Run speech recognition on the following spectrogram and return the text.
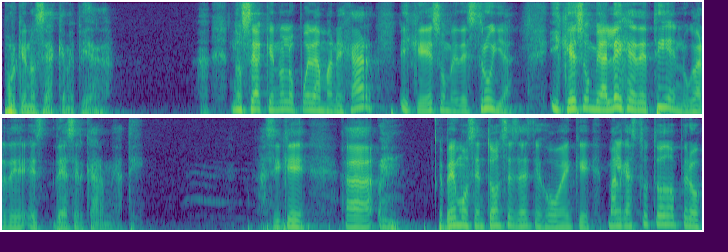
Porque no sea que me pierda. No sea que no lo pueda manejar y que eso me destruya. Y que eso me aleje de ti en lugar de, acercarme a ti. Así que ah, vemos entonces a este joven que malgastó todo, pero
